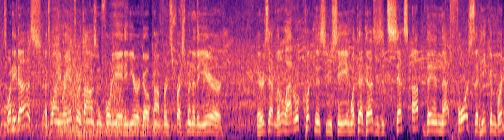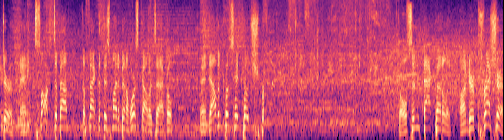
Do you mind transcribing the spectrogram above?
That's what he does. That's why he ran for 1,048 a year ago, conference freshman of the year. There's that little lateral quickness you see, and what that does is it sets up then that force that he can bring. And he talked about the fact that this might have been a horse collar tackle. And Dalvin Cook's head coach Golson backpedaling under pressure.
